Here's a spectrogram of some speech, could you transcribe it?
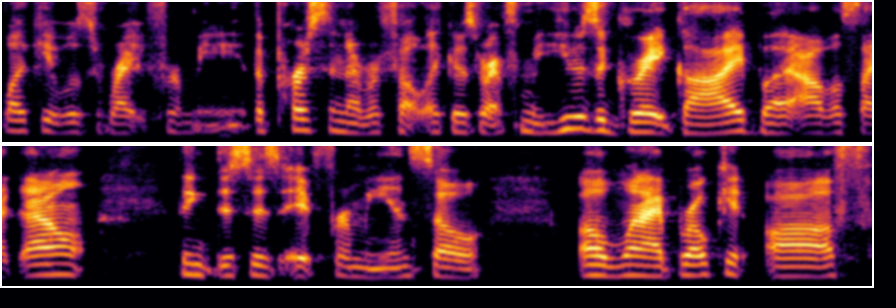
like it was right for me. The person never felt like it was right for me. He was a great guy but i was like i don't think this is it for me. And so uh, when i broke it off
